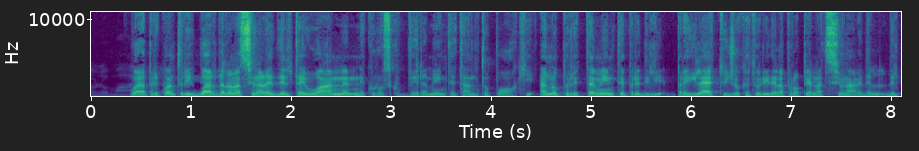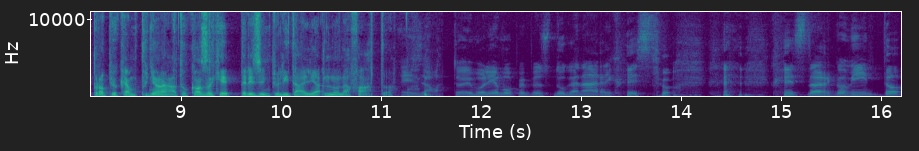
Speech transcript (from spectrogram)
non l'ho mai. Guarda, per quanto riguarda la nazionale del Taiwan, ne conosco veramente tanto pochi. Hanno prettamente predile- prediletto i giocatori della propria nazionale, del, del, proprio campionato, cosa che per esempio l'Italia non ha fatto. Esatto, e volevo proprio sdoganare questo, questo argomento.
